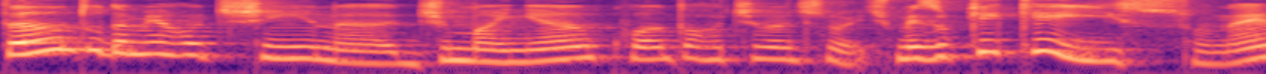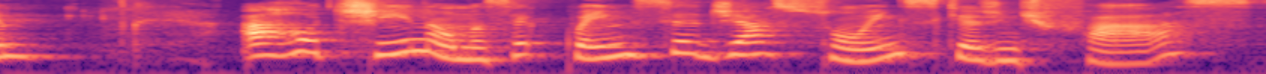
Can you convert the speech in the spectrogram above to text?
Tanto da minha rotina de manhã quanto a rotina de noite. Mas o que, que é isso, né? A rotina é uma sequência de ações que a gente faz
